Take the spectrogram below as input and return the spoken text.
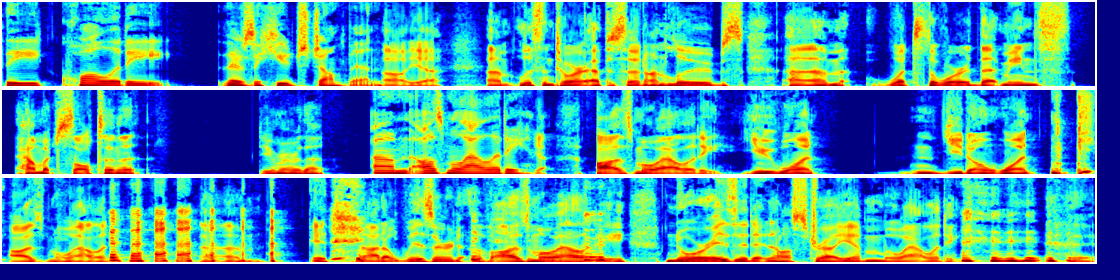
the quality there's a huge jump in. Oh yeah. Um, listen to our episode on lubes. Um, what's the word that means how much salt in it? Do you remember that? Um, osmolality. Yeah. Osmolality. You want you don't want osmolality. Um, it's not a wizard of osmolality, nor is it an Australia moality.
